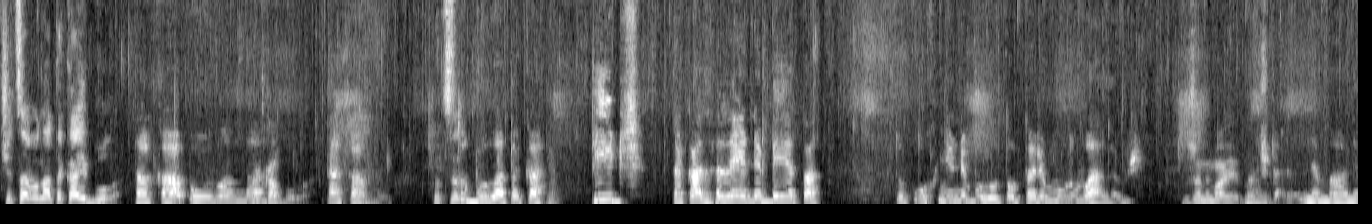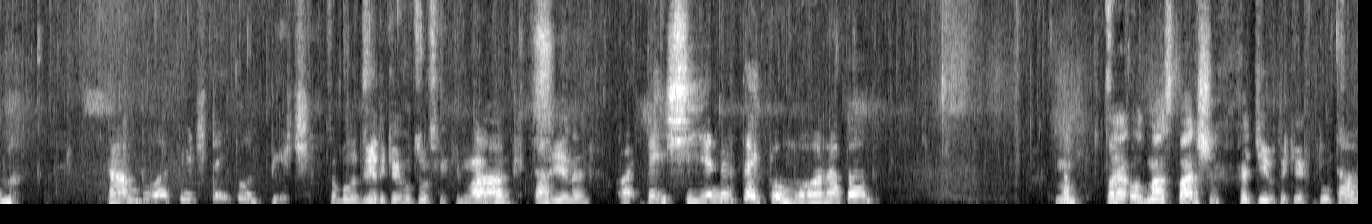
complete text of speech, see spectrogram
чи це вона така і була? Така була вона. Така була. Така була. То це То була така піч, така з глини бита. То кухні не було, то перемурували вже. Вже немає. Та Нема, нема. Там була піч, та й тут піч. Це були дві такі гуцульські кімнати, Так, так. сіни. А та й сіни, та й комора там. Ну, це парком- одна з перших хатів таких тут, Так,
